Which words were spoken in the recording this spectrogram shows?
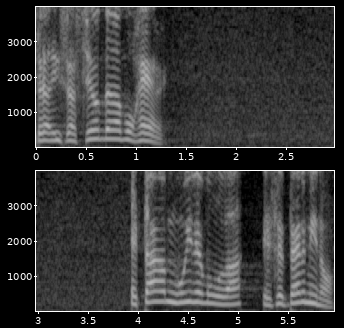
realización de la mujer. Está muy de moda ese término.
